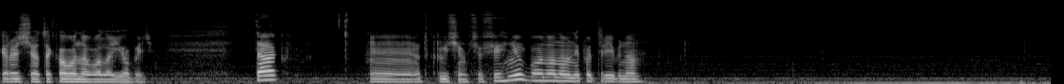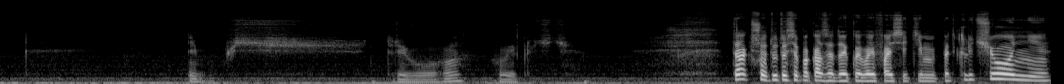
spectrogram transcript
Коротше, отако вона волойобить. Так. Е, Відключимо цю фігню, бо вона нам не потрібна. І... Тривога. Виключить. Так що тут усе показує, до якої Wi-Fi сеті ми підключені.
